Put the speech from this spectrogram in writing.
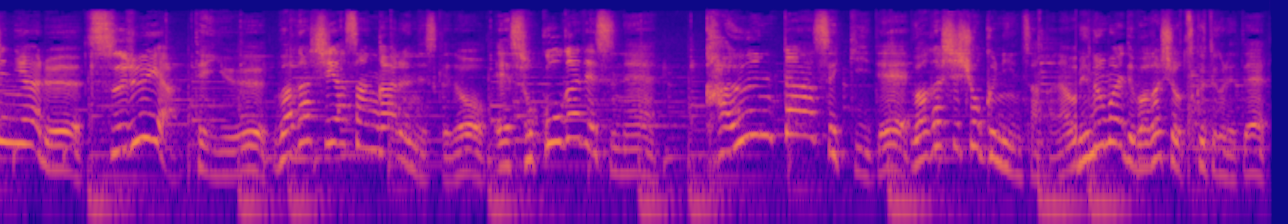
橋にある鶴屋っていう和菓子屋さんがあるんですけど、えーそこがですね、カウンター席で和菓子職人さんかな？目の前で和菓子を作ってくれて、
